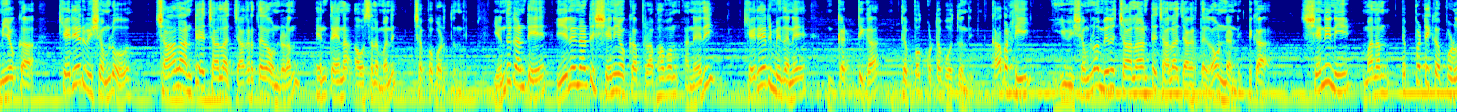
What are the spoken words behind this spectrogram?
మీ యొక్క కెరియర్ విషయంలో చాలా అంటే చాలా జాగ్రత్తగా ఉండడం ఎంతైనా అవసరమని చెప్పబడుతుంది. ఎందుకంటే ఏలినాటి శని యొక్క ప్రభావం అనేది కెరియర్ మీదనే గట్టిగా దెబ్బ కొట్టబోతుంది. కాబట్టి ఈ విషయంలో మీరు చాలా అంటే చాలా జాగ్రత్తగా ఉండండి. ఇక శనిని మనం ఎప్పటికప్పుడు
